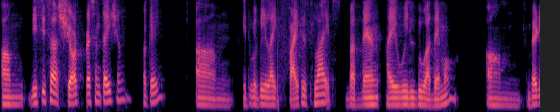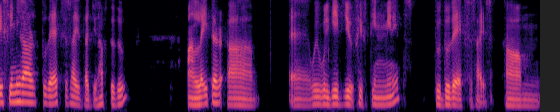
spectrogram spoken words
Um, this is a short presentation, okay? Um, it will be like five slides, but then I will do a demo um, very similar to the exercise that you have to do. And later, uh, uh, we will give you 15 minutes to do the exercise. Um,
